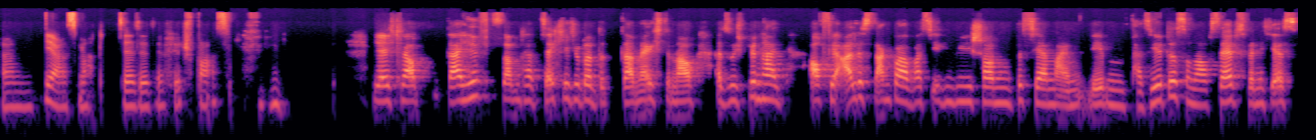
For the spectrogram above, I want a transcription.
ähm, ja, es macht sehr, sehr, sehr viel Spaß. Ja, ich glaube, da hilft es dann tatsächlich oder da, da, merke ich dann auch, also ich bin halt auch für alles dankbar, was irgendwie schon bisher in meinem Leben passiert ist und auch selbst, wenn ich es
